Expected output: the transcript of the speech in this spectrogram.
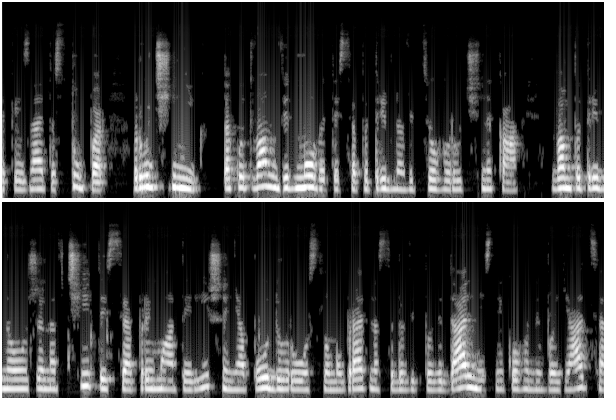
такий, знаєте, ступор, ручник. Так от вам відмовитися потрібно від цього ручника. Вам потрібно вже навчитися приймати рішення по-дорослому, брати на себе відповідальність, нікого не боятися,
